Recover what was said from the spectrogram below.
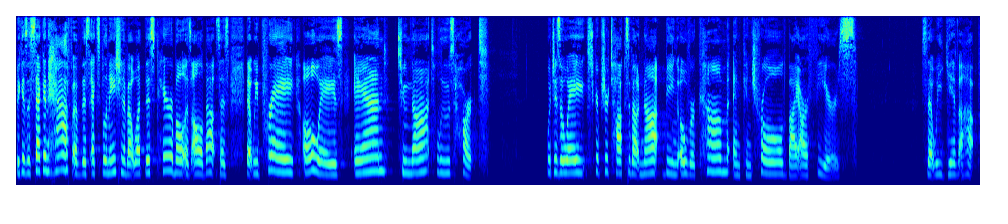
Because the second half of this explanation about what this parable is all about says that we pray always and to not lose heart, which is a way scripture talks about not being overcome and controlled by our fears, so that we give up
